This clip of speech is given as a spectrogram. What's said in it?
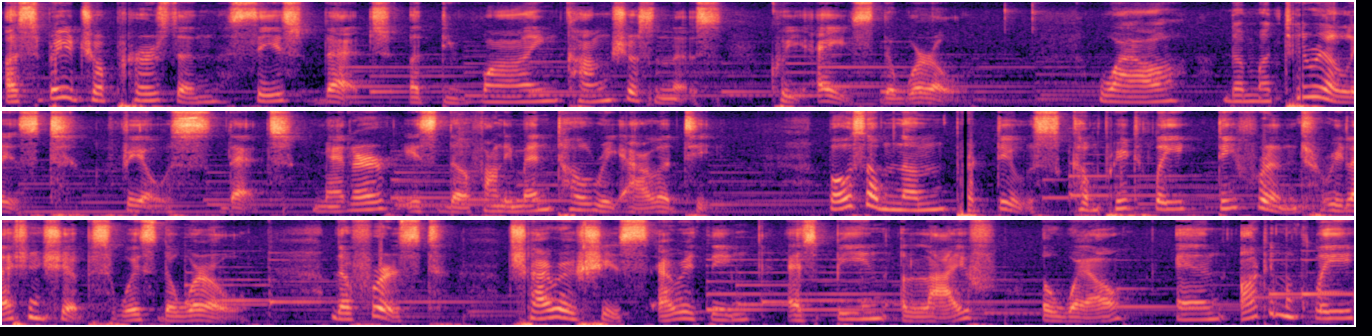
A spiritual person sees that a divine consciousness creates the world, while the materialist feels that matter is the fundamental reality. Both of them produce completely different relationships with the world. The first cherishes everything as being alive, a well, and ultimately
